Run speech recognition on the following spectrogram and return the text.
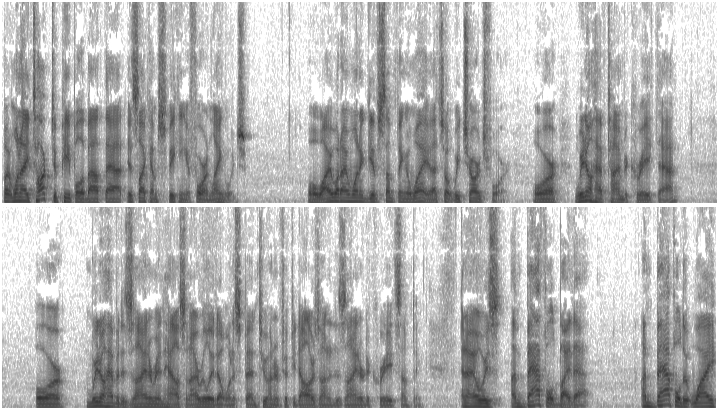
But when I talk to people about that, it's like I'm speaking a foreign language. Well, why would I want to give something away? That's what we charge for. Or we don't have time to create that. Or we don't have a designer in house, and I really don't want to spend $250 on a designer to create something. And I always, I'm baffled by that. I'm baffled at why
